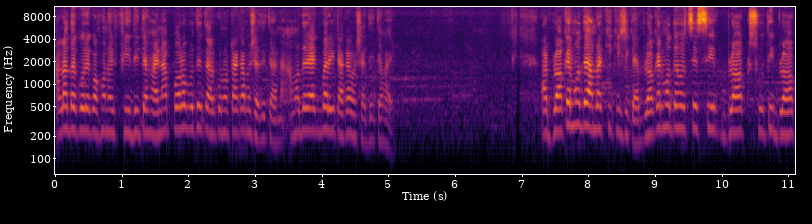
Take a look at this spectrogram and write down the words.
আলাদা করে কখনোই ফি দিতে হয় না। পরবর্তীতে আর কোনো টাকা পয়সা দিতে হয় না। আমাদের একবারই টাকা পয়সা দিতে হয়। আর ব্লকের মধ্যে আমরা কি কি শিখাই? ব্লকের মধ্যে হচ্ছে সিল্ক ব্লক, সুতি ব্লক,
